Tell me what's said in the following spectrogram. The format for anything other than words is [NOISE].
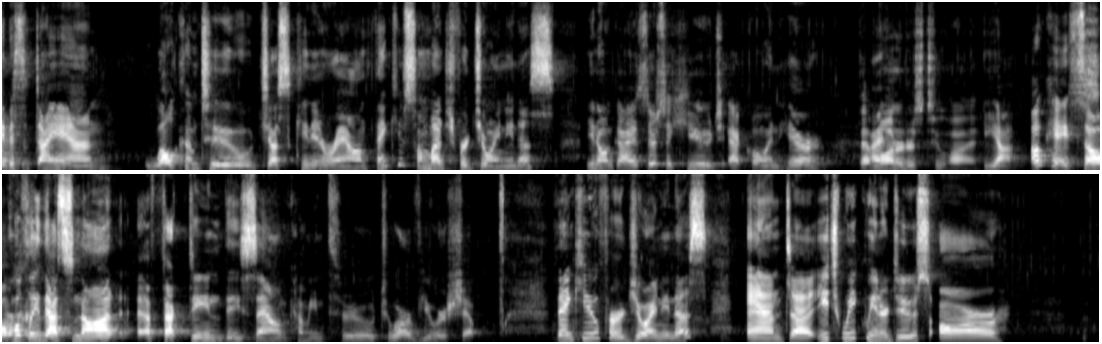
Hi, this is Diane. Welcome to Just Kidding Around. Thank you so much for joining us. You know, guys, there's a huge echo in here. That I- monitor's too high. Yeah. Okay, so Sorry. hopefully that's not affecting the sound coming through to our viewership. Thank you for joining us. And uh, each week we introduce our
